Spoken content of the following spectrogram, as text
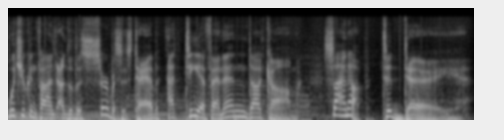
which you can find under the Services tab at TFNN.com. Sign up today.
